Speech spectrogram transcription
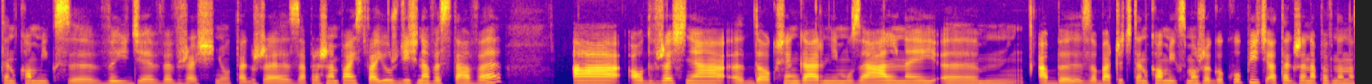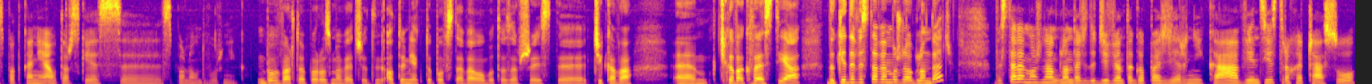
Ten komiks y, wyjdzie we wrześniu, także zapraszam Państwa już dziś na wystawę a od września e, do księgarni muzealnej, aby zobaczyć ten komiks, może go kupić, a także na pewno na spotkanie autorskie z, z Polą Dwórnik. Bo warto porozmawiać o, o tym, jak to powstawało, bo to zawsze jest e, ciekawa, ciekawa kwestia. Do kiedy wystawę można oglądać? Wystawę można oglądać do 9 października, więc jest trochę czasu.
